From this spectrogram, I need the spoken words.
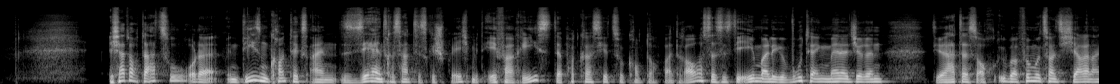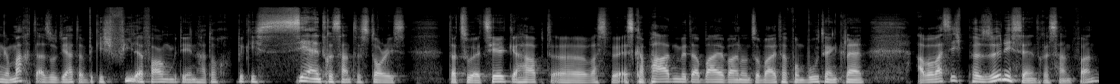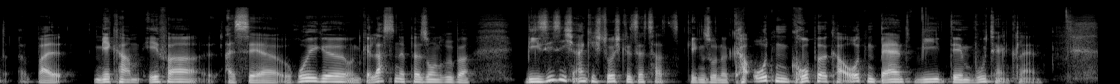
Ich hatte auch dazu oder in diesem Kontext ein sehr interessantes Gespräch mit Eva Ries. Der Podcast hierzu kommt auch bald raus. Das ist die ehemalige Wu-Tang-Managerin. Die hat das auch über 25 Jahre lang gemacht. Also die hat da wirklich viel Erfahrung mit denen, hat auch wirklich sehr interessante Stories dazu erzählt gehabt, äh, was für Eskapaden mit dabei waren und so weiter vom Wu-Tang-Clan. Aber was ich persönlich sehr interessant fand, weil mir kam Eva als sehr ruhige und gelassene Person rüber, wie sie sich eigentlich durchgesetzt hat gegen so eine Chaotengruppe, Chaotenband wie dem Wu-Tang Clan.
